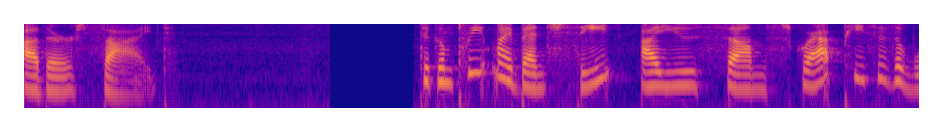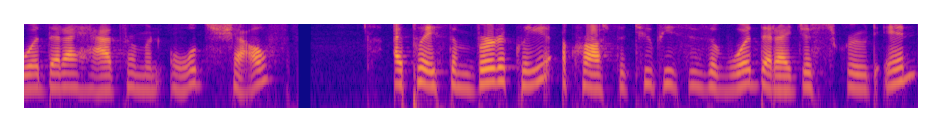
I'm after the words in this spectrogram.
other side. To complete my bench seat, I used some scrap pieces of wood that I had from an old shelf. I placed them vertically across the two pieces of wood that I just screwed in,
